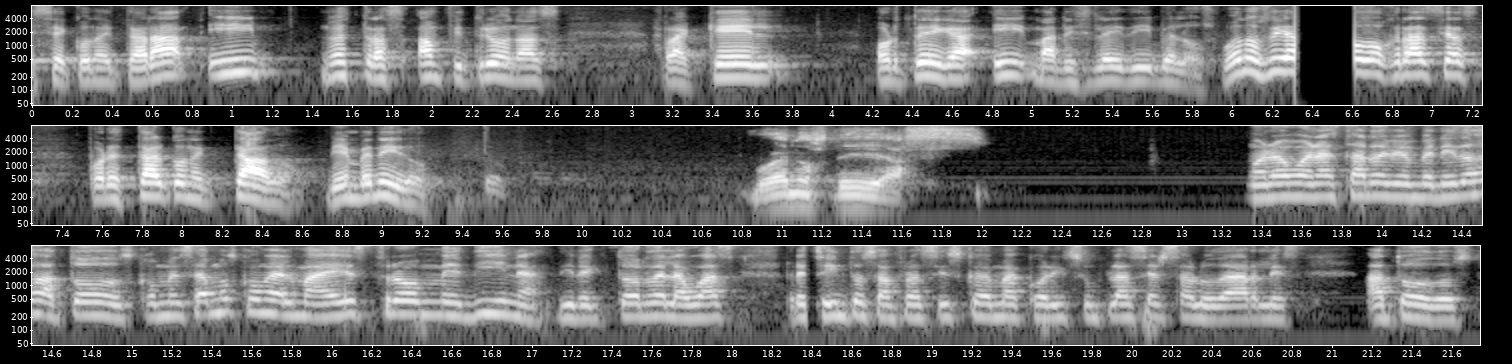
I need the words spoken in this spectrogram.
se conectará y nuestras anfitrionas Raquel Ortega y Marislady Veloz. Buenos días a todos, gracias por estar conectado. Bienvenido. Buenos días. Bueno, buenas tardes, bienvenidos a todos. Comencemos con el maestro Medina, director de la UAS Recinto San Francisco de Macorís. Un placer saludarles a todos.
